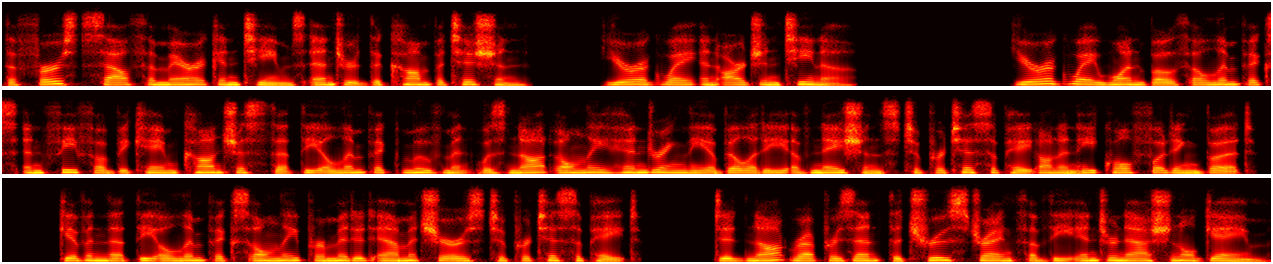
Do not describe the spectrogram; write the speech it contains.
the first South American teams entered the competition, Uruguay and Argentina. Uruguay won both Olympics and FIFA became conscious that the Olympic movement was not only hindering the ability of nations to participate on an equal footing but, given that the Olympics only permitted amateurs to participate, did not represent the true strength of the international game.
